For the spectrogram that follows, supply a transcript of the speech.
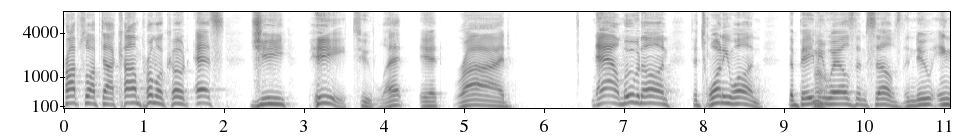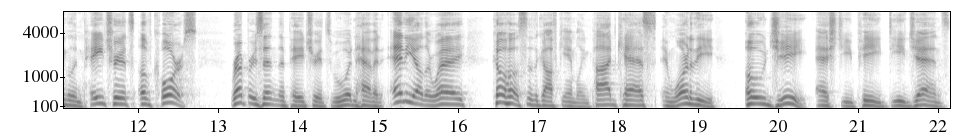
Propswap.com, promo code SGP to let it ride. Now, moving on to 21, the baby oh. whales themselves, the New England Patriots, of course, representing the Patriots. We wouldn't have it any other way. Co-host of the Golf Gambling Podcast and one of the OG SGP DGens,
